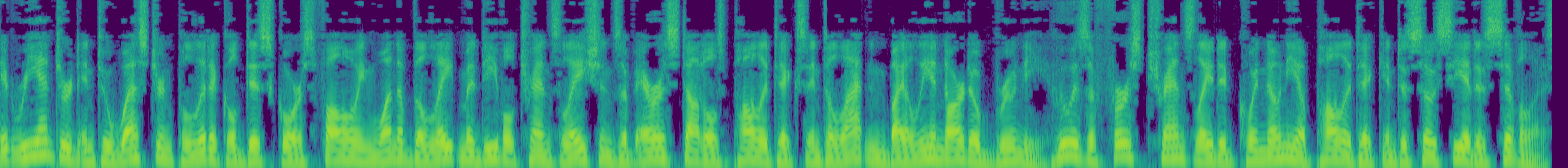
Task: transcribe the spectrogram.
It re-entered into Western political discourse following one of the late medieval translations of Aristotle's Politics into Latin by Leonardo Bruni who as a first translated Koinonia politic into Societas civilis.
